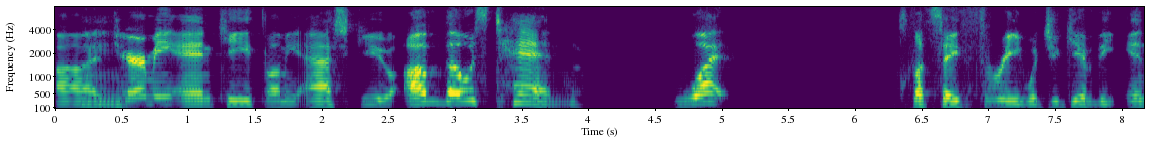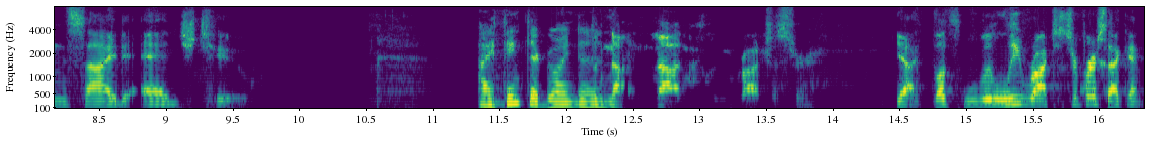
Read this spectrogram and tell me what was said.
Uh, Mhm. Jeremy and Keith, let me ask you: of those ten, what let's say three would you give the inside edge to? I think they're going But to. not not including Rochester. Yeah, let's leave Rochester for a second.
